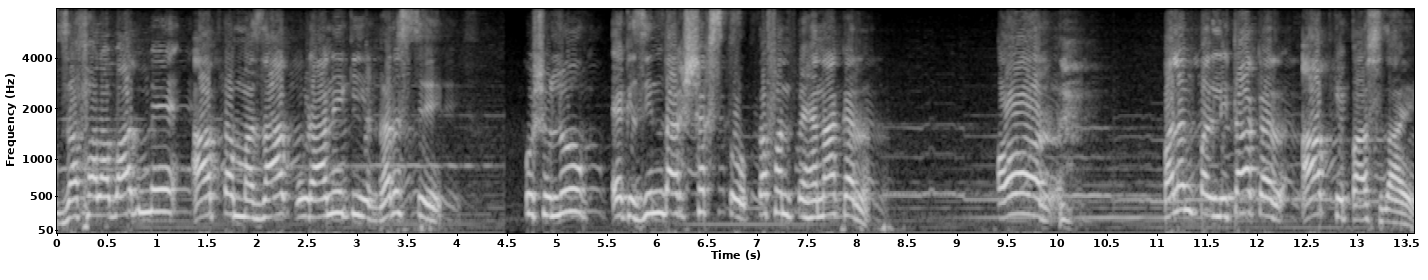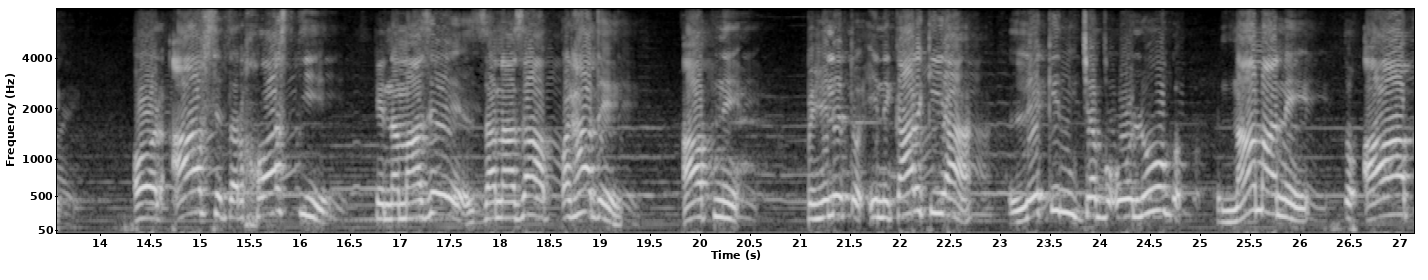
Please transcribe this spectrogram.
जफराबाद में आपका मज़ाक उड़ाने की गर्ज से कुछ लोग एक ज़िंदा शख्स को कफन पहनाकर और पलंग पर लिटाकर आपके पास लाए। और आपसे दरख्वास्त की कि नमाज़ जनाजा पढ़ा दे। आपने पहले तो इनकार किया, लेकिन जब वो लोग ना माने तो आप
